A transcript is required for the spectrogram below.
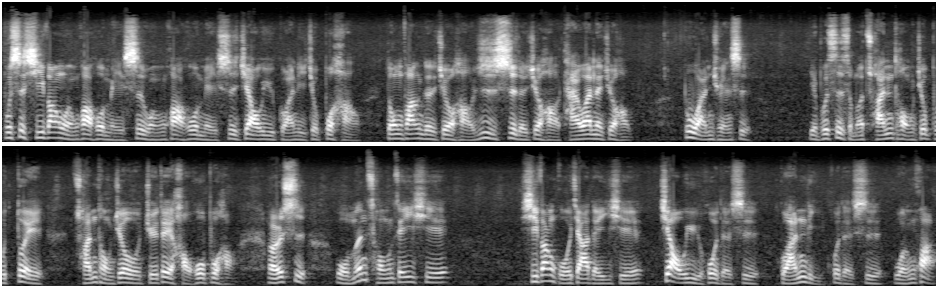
不是西方文化或美式文化或美式教育管理就不好，东方的就好，日式的就好，台湾的就好，不完全是，也不是什么传统就不对，传统就绝对好或不好。而是我们从这一些西方国家的一些教育，或者是管理，或者是文化，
